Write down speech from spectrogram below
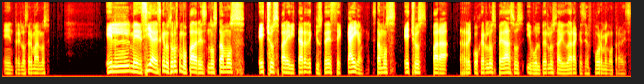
entre los hermanos, él me decía, es que nosotros como padres no estamos hechos para evitar de que ustedes se caigan, estamos hechos para recoger los pedazos y volverlos a ayudar a que se formen otra vez.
